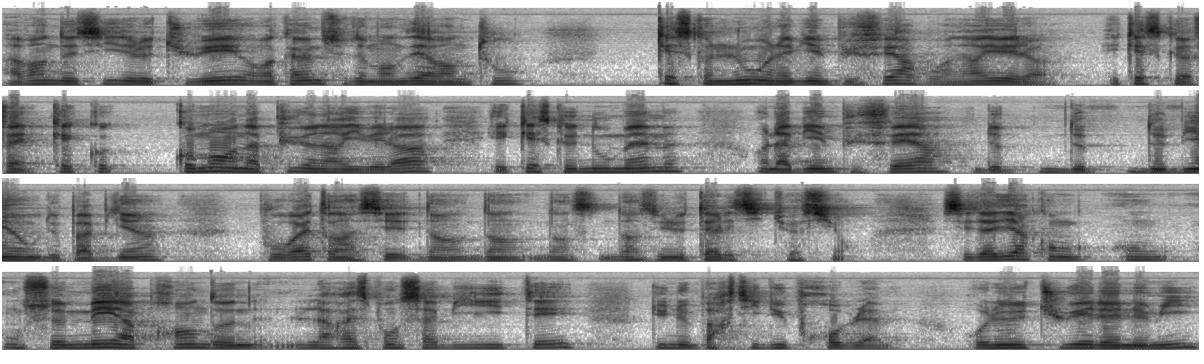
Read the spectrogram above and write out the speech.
avant d'essayer de le tuer, on va quand même se demander avant tout qu'est-ce que nous on a bien pu faire pour en arriver là? Et qu'est-ce que, enfin, comment on a pu en arriver là? Et qu'est-ce que nous-mêmes on a bien pu faire de, bien ou de pas bien pour être dans une telle situation? C'est-à-dire qu'on se met à prendre la responsabilité d'une partie du problème. Au lieu de tuer l'ennemi,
